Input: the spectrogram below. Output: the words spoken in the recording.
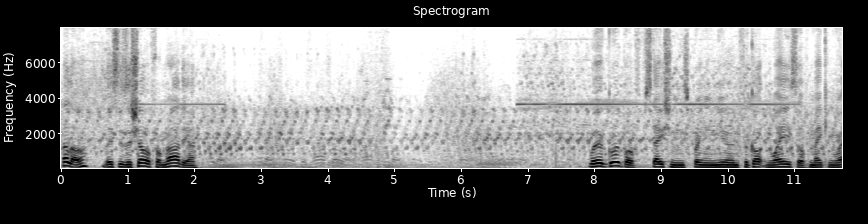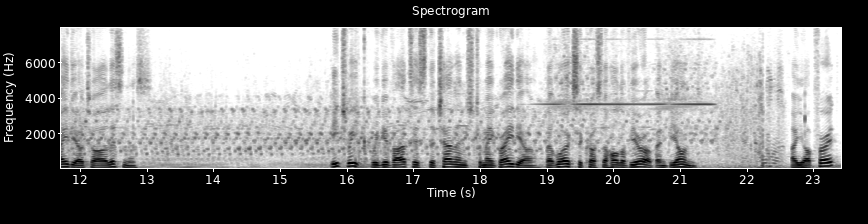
Hello, this is a show from Radia. We're a group of stations bringing new and forgotten ways of making radio to our listeners. Each week, we give artists the challenge to make radio that works across the whole of Europe and beyond. Are you up for it?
